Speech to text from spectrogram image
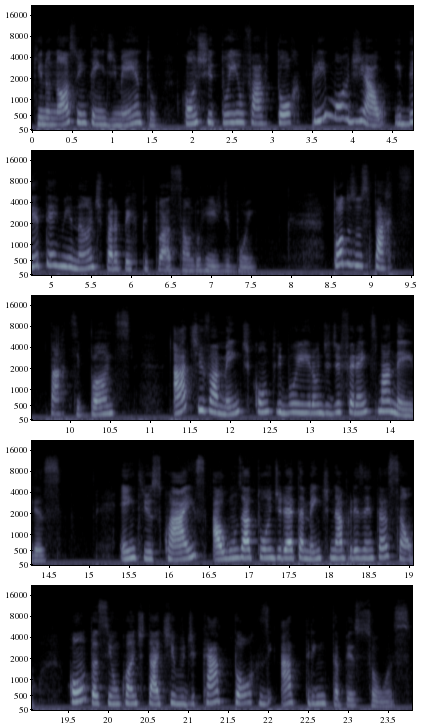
que no nosso entendimento constitui um fator primordial e determinante para a perpetuação do Reis de Boi. Todos os participantes ativamente contribuíram de diferentes maneiras, entre os quais alguns atuam diretamente na apresentação. Conta-se um quantitativo de 14 a 30 pessoas.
